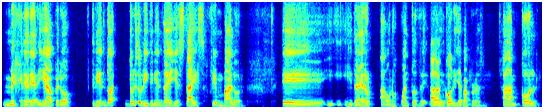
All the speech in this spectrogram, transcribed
Me generaría, pero teniendo a WWE, teniendo a AJ Styles, Finn Balor, eh, y, trajeron a unos cuantos de, Adam Cole. Adam Cole,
